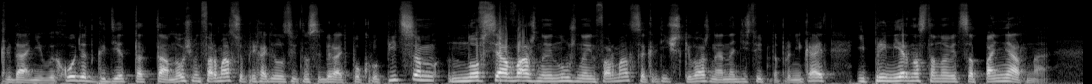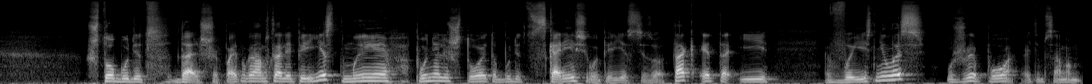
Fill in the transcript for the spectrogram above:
когда они выходят где-то там. Ну, в общем, информацию приходилось действительно собирать по крупицам, но вся важная и нужная информация, критически важная, она действительно проникает и примерно становится понятно, что будет дальше. Поэтому, когда нам сказали переезд, мы поняли, что это будет, скорее всего, переезд в СИЗО. Так это и выяснилось уже по этим самым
